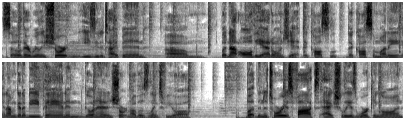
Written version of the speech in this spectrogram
so they're really short and easy to type in. Um, but not all the add-ons yet. That cost that cost some money, and I'm going to be paying and going ahead and shorten all those links for you all. But the Notorious Fox actually is working on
